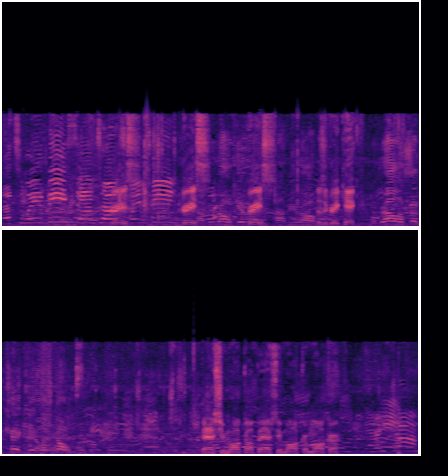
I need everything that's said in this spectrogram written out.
That's the way to be, Santa. Grace. Way. Grace, roll, give it Grace, that was a great kick. Gabriella, good kick here. Let's go. Ashley, mark up, Ashley, mark her, mark her. Great job.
